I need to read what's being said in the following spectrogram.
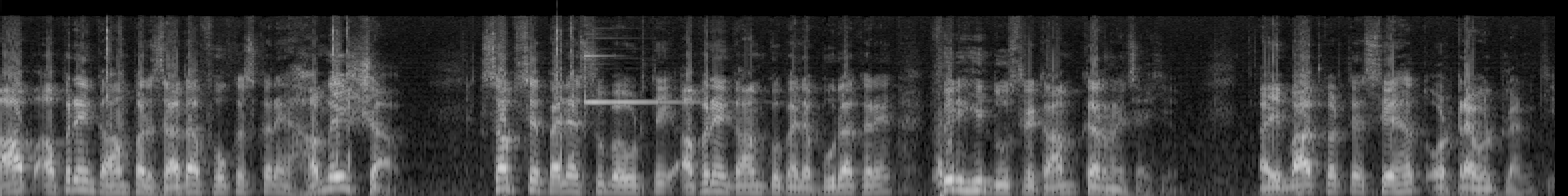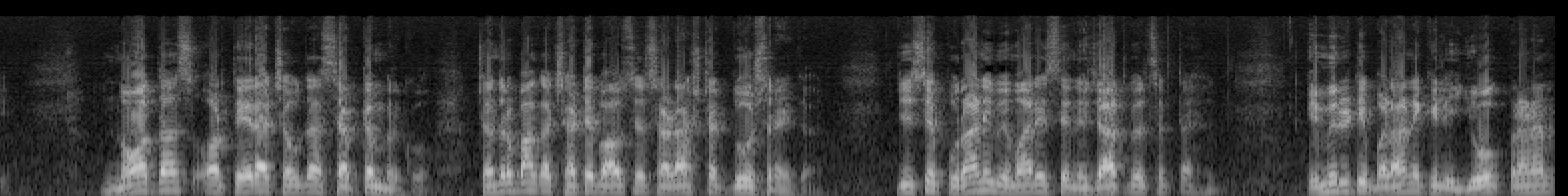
आप अपने काम पर ज़्यादा फोकस करें, हमेशा सबसे पहले सुबह उठते अपने काम को पहले पूरा करें, फिर ही दूसरे काम करने चाहिए। आइए बात करते हैं सेहत और ट्रैवल प्लान की। नौ दस और तेरह चौदह सितंबर को चंद्रमा का छठे भाव से षडाष्टक दोष रहेगा। जिससे पुरानी बीमारी से निजात मिल सकता है। इम्यूनिटी बढ़ाने के लिए योग प्राणायाम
